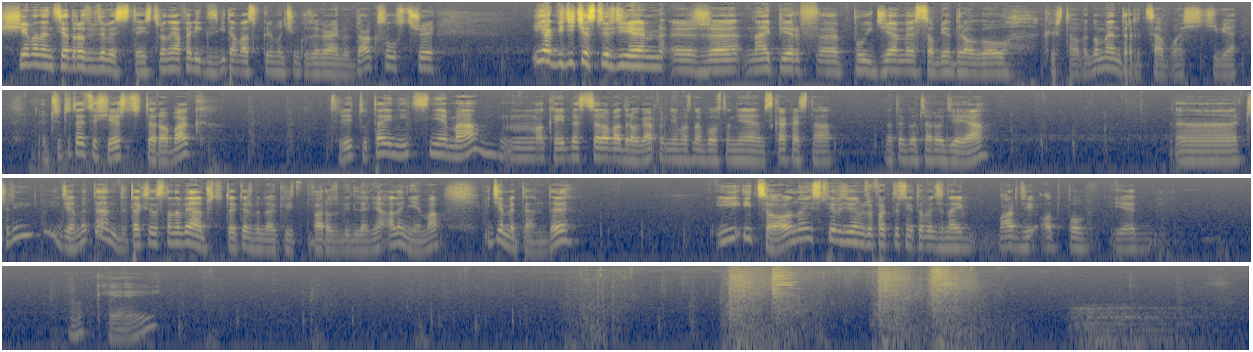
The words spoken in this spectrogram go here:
Siemanencja drodzy widzowie, z tej strony ja Felix, witam was w kolejnym odcinku Zagrajmy w Dark Souls 3 I jak widzicie stwierdziłem, e, że najpierw e, pójdziemy sobie drogą kryształowego mędrca właściwie E, Czy tutaj coś jest? To robak? Czyli tutaj nic nie ma? Mm, Okej, bezcelowa droga, pewnie można było stąd, nie wiem, skakać na, na tego czarodzieja Eee, czyli idziemy tędy. Tak się zastanawiałem, czy tutaj też będą jakieś dwa rozwidlenia, ale nie ma. Idziemy tędy. I, I co? No i stwierdziłem, że faktycznie to będzie najbardziej odpowiedni. Okej.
